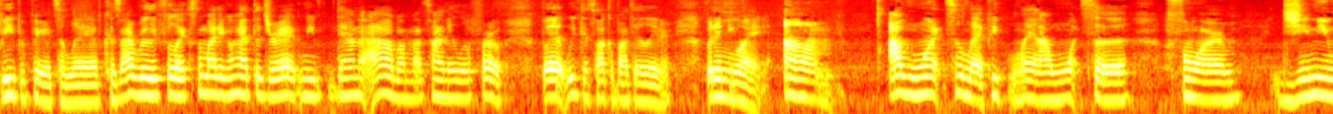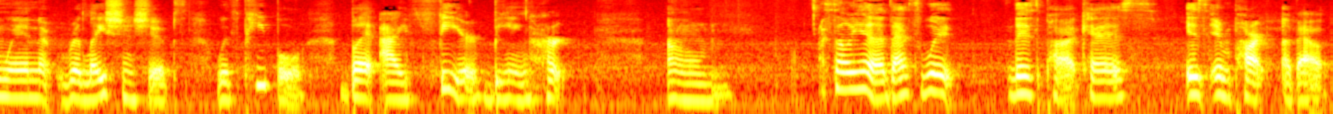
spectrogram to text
Be prepared to laugh because I really feel like somebody to have to drag me down the aisle by my tiny little fro. But we can talk about that later. But anyway, um, I want to let people in. I want to form genuine relationships with people, but I fear being hurt. Um so yeah, that's what this podcast is in part about.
